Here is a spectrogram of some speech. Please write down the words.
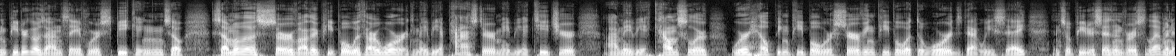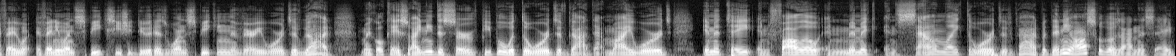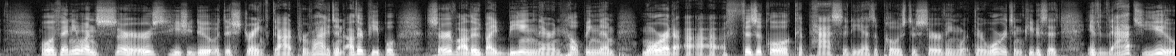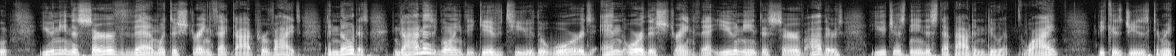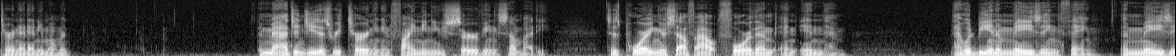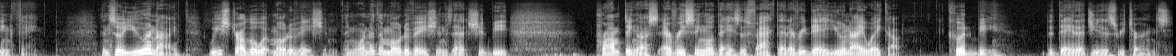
And Peter goes on to say if we're speaking, so some of us serve other people with our words, maybe a pastor, maybe a teacher, uh, maybe a counselor. We're helping people, we're serving people with the words that we say. And so Peter says in verse 11, if, anyone, if anyone speaks, he should do it as one speaking the very words of God. I'm like, okay, so I need to serve people with the words of God, that my words imitate and follow and mimic and sound like the words of God. But then he also goes on to say, well, if anyone serves, he should do it with the strength God provides. And other people serve others by being there and helping them more at a, a, a physical capacity as opposed to serving with their words. And Peter says, if that's you, you need to serve them with the strength that God provides. And notice, God is going to give to you the words and or the strength that you need to serve others. You just need to step out and do it. Why? Because Jesus can return at any moment. Imagine Jesus returning and finding you serving somebody, just pouring yourself out for them and in them. That would be an amazing thing. Amazing thing. And so you and I, we struggle with motivation. And one of the motivations that should be prompting us every single day is the fact that every day you and I wake up could be the day that Jesus returns.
